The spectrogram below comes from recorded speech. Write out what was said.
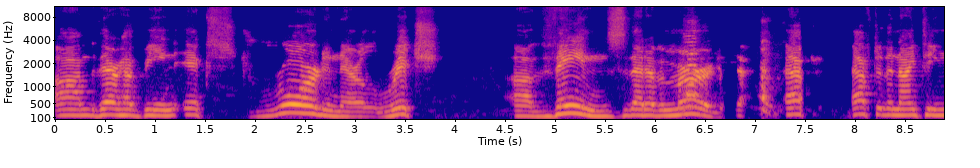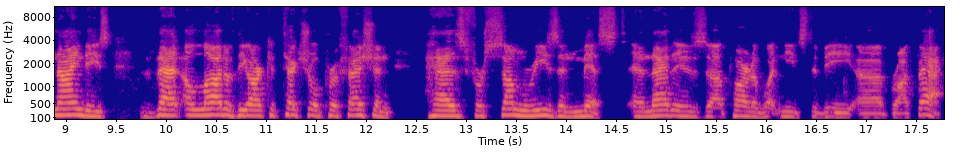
um, there have been extraordinary rich uh, veins that have emerged after, after the 1990s that a lot of the architectural profession has for some reason missed. And that is uh, part of what needs to be uh, brought back.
